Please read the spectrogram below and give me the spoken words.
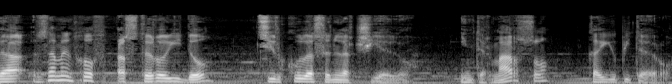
La Zamenhof asteroido circulas en la cielo inter Marso ca Jupitero.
